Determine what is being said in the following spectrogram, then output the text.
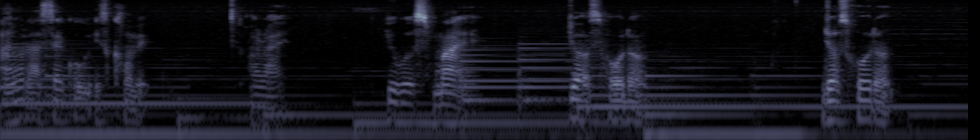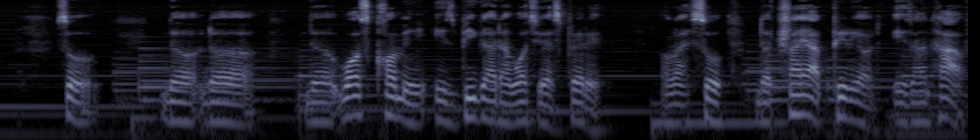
Another circle is coming. All right, you will smile. Just hold on. Just hold on. So, the the the what's coming is bigger than what you expected. All right, so the trial period is an half,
